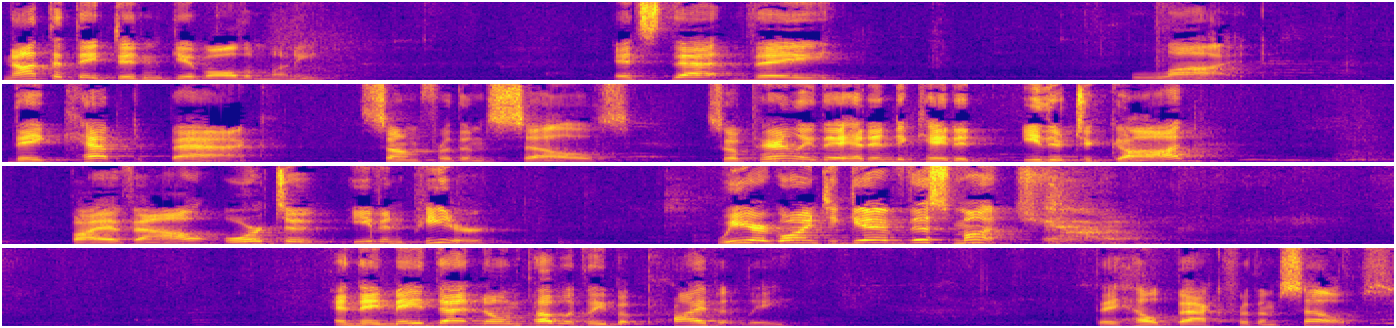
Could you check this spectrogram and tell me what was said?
not that they didn't give all the money. It's that they lied. They kept back some for themselves. So apparently they had indicated either to God by a vow or to even Peter, we are going to give this much. And they made that known publicly, but privately, they held back for themselves.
